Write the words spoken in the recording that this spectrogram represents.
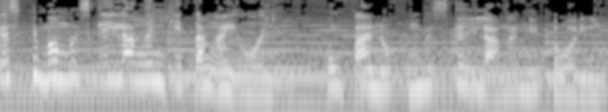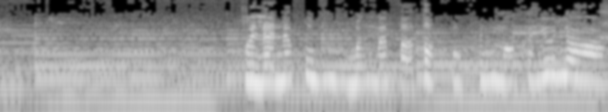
Kasi, ma, mas kailangan kita ngayon kung paano kung mas kailangan ni Tori. Wala na pong ibang matatakpo kung ma, kayo lang.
